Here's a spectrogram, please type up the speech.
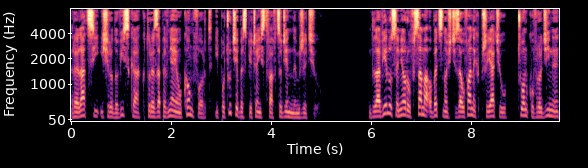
relacji i środowiska, które zapewniają komfort i poczucie bezpieczeństwa w codziennym życiu. Dla wielu seniorów sama obecność zaufanych przyjaciół, członków rodziny,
